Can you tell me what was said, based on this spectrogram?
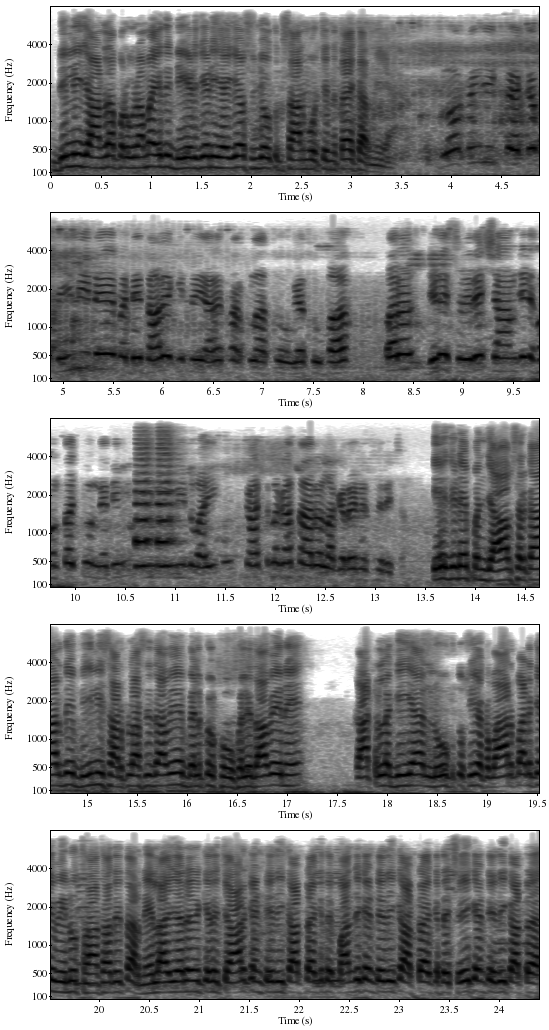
ਦਿੱਲੀ ਜਾਣ ਦਾ ਪ੍ਰੋਗਰਾਮ ਹੈ ਇਹਦੀ ਡੇਟ ਜਿਹੜੀ ਹੈਗੀ ਆ ਉਹ ਸੰਯੁਕਤ ਕਿਸਾਨ ਮੋਰਚੇ ਨੇ ਤੈਅ ਕਰਨੀ ਹੈ ਬਲੌਰ ਸਿੰਘ ਜੀ ਇੱਕ ਬਿਜਲੀ ਦੇ ਵੱਡੇ ਦਾਅਵੇ ਕੀਤੇ ਜਾ ਰਹੇ ਸਰਪਲਸ ਹੋ ਗਿਆ ਸੂਬਾ ਪਰ ਜਿਹੜੇ ਸਵੇਰੇ ਸ਼ਾਮ ਜਿਹੜੇ ਹੁਣ ਤੱਕ ਝੋਨੇ ਦੀ ਵੀ ਲਵਾਈ ਕੱਟ ਲਗਾਤਾਰ ਲੱਗ ਰਹੇ ਨੇ ਸਵੇਰੇ ਸ਼ਾਮ। ਇਹ ਜਿਹੜੇ ਪੰਜਾਬ ਸਰਕਾਰ ਦੇ ਬਿਜਲੀ ਸਰਪਲਸ ਦੇ ਦਾਅਵੇ ਬਿਲਕੁਲ ਖੋਖਲੇ ਦਾਅਵੇ ਨੇ। ਕੱਟ ਲੱਗੀ ਆ ਲੋਕ ਤੁਸੀਂ ਅਖਬਾਰ ਪੜ੍ਹ ਕੇ ਵੇਖ ਲਓ ਥਾਂ ਥਾਂ ਤੇ ਧਰਨੇ ਲਾਏ ਜਾ ਰਹੇ ਨੇ ਕਿਤੇ 4 ਘੰਟੇ ਦੀ ਕੱਟ ਹੈ ਕਿਤੇ 5 ਘੰਟੇ ਦੀ ਕੱਟ ਹੈ ਕਿਤੇ 6 ਘੰਟੇ ਦੀ ਕੱਟ ਹੈ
